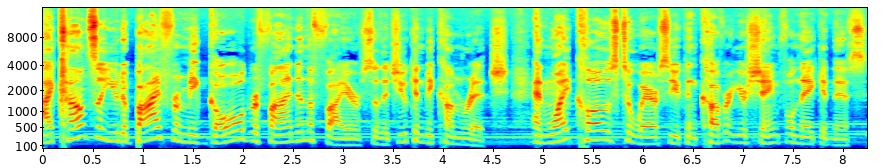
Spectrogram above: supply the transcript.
I counsel you to buy from me gold refined in the fire so that you can become rich, and white clothes to wear so you can cover your shameful nakedness,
